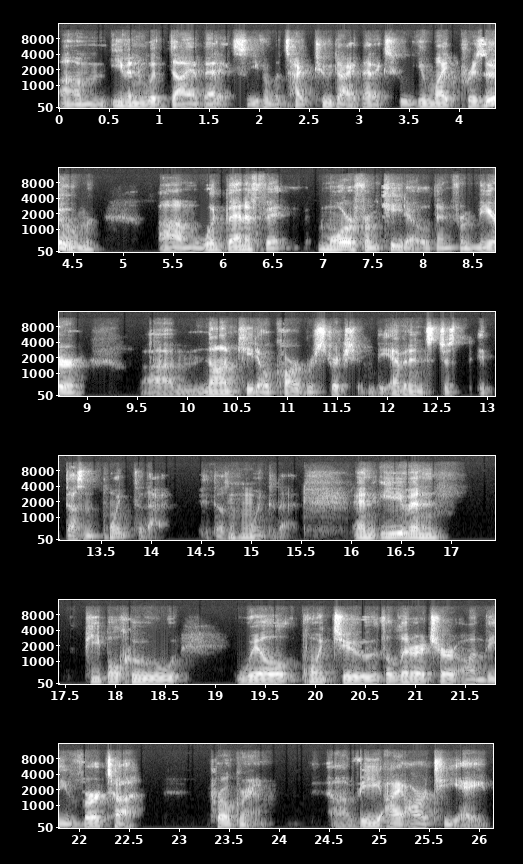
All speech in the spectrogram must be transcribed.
um, even with diabetics, even with type 2 diabetics, who you might presume um, would benefit more from keto than from mere um, non keto carb restriction. The evidence just it doesn't point to that. It doesn't mm-hmm. point to that. And even people who will point to the literature on the Virta program, uh, V I R T A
